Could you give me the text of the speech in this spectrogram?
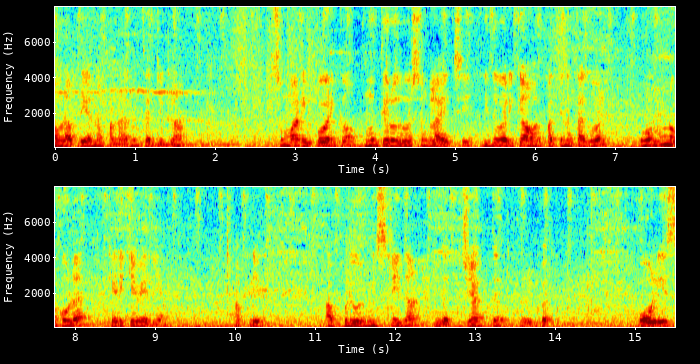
அவர் அப்படி என்ன பண்ணாருன்னு தெரிஞ்சுக்கலாம். சுமார் இப்போ வரைக்கும் நூற்றி இருபது வருஷங்கள் ஆயிடுச்சு. இது வரைக்கும் அவர் பற்றின தகவல் ஒன்று கூட கிடைக்கவே இல்லையா? அப்படி அப்படி ஒரு மிஸ்ட்ரி தான் இந்த ஜாக் த ரிப்பர் போலீஸ்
